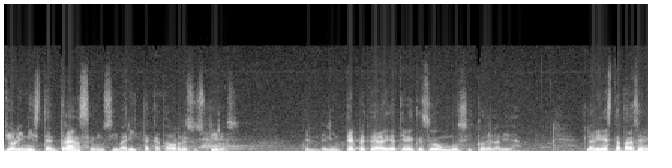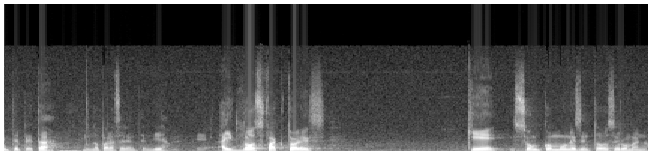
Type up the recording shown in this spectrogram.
violinista en trance, un sibarita, catador de suspiros. El, el, intérprete de la vida tiene que ser un músico de la vida. La vida está para ser interpretada, no para ser entendida. Hay dos factores que son comunes en todo ser humano.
